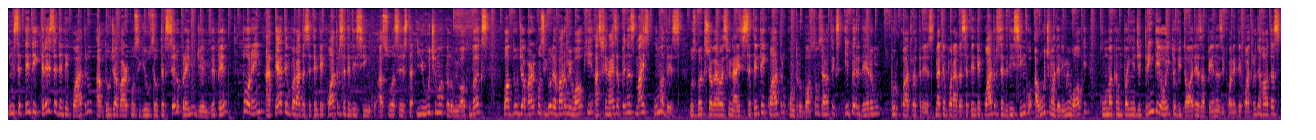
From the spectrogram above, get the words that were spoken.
Em 73-74, Abdul-Jabbar conseguiu seu terceiro prêmio de MVP, porém, até a temporada 74-75, a sua sexta e última pelo Milwaukee Bucks, o Abdul-Jabbar conseguiu levar o Milwaukee às finais apenas mais uma vez. Os Bucks jogaram as finais de 74 contra o Boston Celtics e perderam por 4 a 3. Na temporada 74-75, a última dele em Milwaukee, com uma campanha de 38 vitórias apenas e 44 derrotas,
